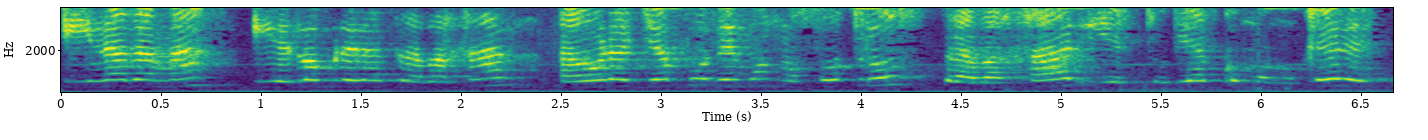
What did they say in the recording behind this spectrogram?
y nada más, y el hombre era trabajar. Ahora ya podemos nosotros trabajar y estudiar como mujeres,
